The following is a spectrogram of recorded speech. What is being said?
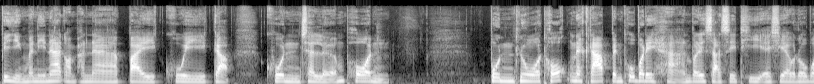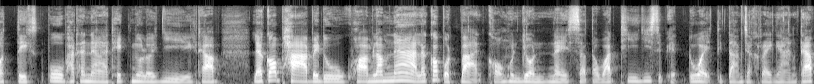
พี่หญิงมณีนาฏอ่อนพนาไปคุยกับคุณเฉลิมพล ปุณโนทกนะครับเป็นผู้บริหารบริษัท CT Asia Robotics ผู้พัฒนาเทคโนโลยีครับ แล้วก็พาไปดูความล้ำหน้าและก็บทบาทของหุ่นยนต์ในศตวรรษที่ 21 ด้วย ติดตามจากรายงานครับ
